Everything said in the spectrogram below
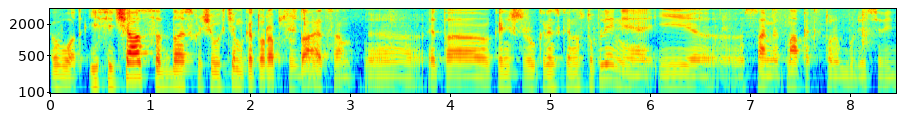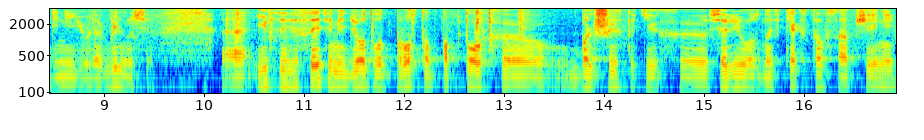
Вот. И сейчас одна из ключевых тем, которая обсуждается, это, конечно же, украинское наступление и саммит НАТО, который будет в середине июля в Вильнюсе. Э, и в связи с этим идет вот просто поток э, больших таких э, серьезных текстов, сообщений,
